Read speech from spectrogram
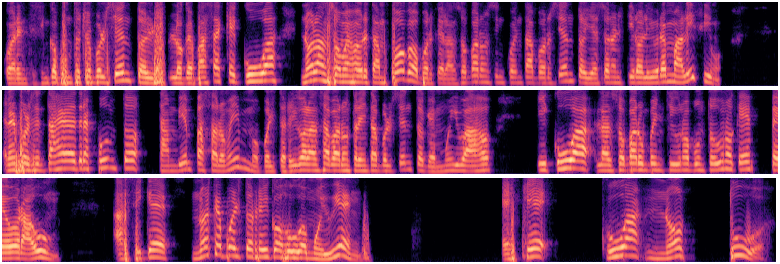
45.8%. Lo que pasa es que Cuba no lanzó mejor tampoco, porque lanzó para un 50% y eso en el tiro libre es malísimo. En el porcentaje de tres puntos también pasa lo mismo. Puerto Rico lanza para un 30%, que es muy bajo, y Cuba lanzó para un 21.1%, que es peor aún. Así que no es que Puerto Rico jugó muy bien, es que Cuba no tuvo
